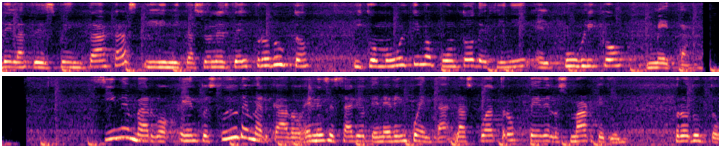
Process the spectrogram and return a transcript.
de las desventajas y limitaciones del producto, y como último punto, definir el público meta. Sin embargo, en tu estudio de mercado es necesario tener en cuenta las 4 P de los marketing, producto,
